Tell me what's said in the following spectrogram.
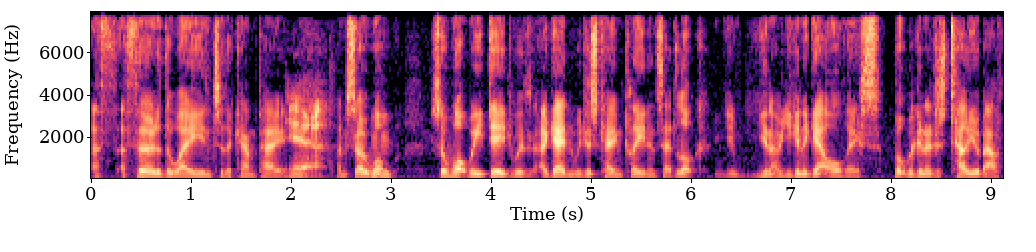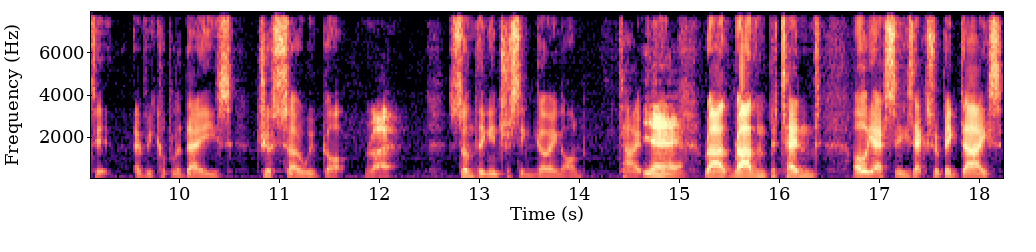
a, a third of the way into the campaign. Yeah. And so what Mm-hmm. so what we did was again we just came clean and said, look, you you know you're going to get all this, but we're going to just tell you about it every couple of days, just so we've got Right. something interesting going on. Type Yeah, yeah, yeah. Rather, rather than pretend, oh yes, these extra big dice.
